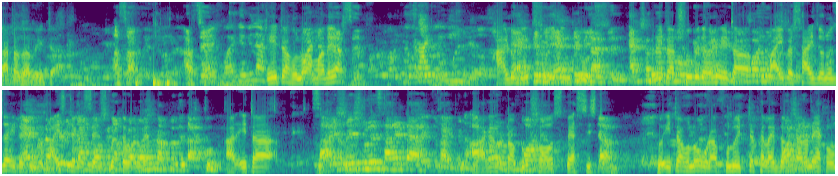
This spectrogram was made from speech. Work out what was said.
কাটা যাবে এটা। আচ্ছা আচ্ছা এটা হলো আমাদের হাইড্রোলিক সুইচিং টুল এটার সুবিধা হলো এটা পাইপের সাইজ অনুযায়ী এটা কিন্তু বাইশ টাকা চেঞ্জ করতে পারবেন। আর এটা লাগানোটা খুব সহজ প্যাচ সিস্টেম তো এটা হলো ওরা ফ্লুইডটা ফেলাই দেওয়ার কারণে এখন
